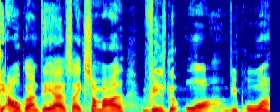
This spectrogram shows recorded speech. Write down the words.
Det afgørende, det er altså ikke så meget, hvilke ord vi bruger,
